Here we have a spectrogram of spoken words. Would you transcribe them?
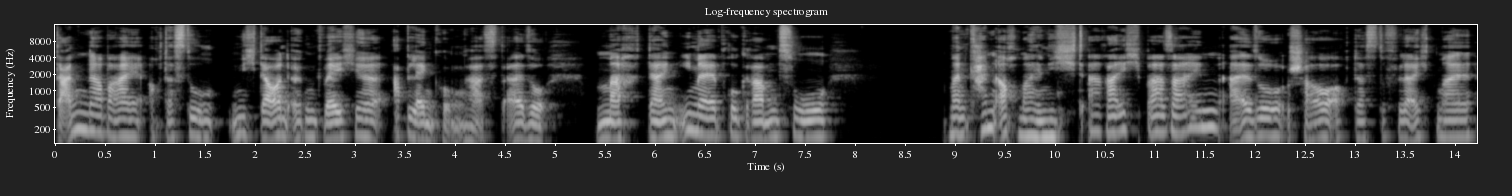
dann dabei auch, dass du nicht dauernd irgendwelche Ablenkungen hast. Also mach dein E-Mail-Programm zu, man kann auch mal nicht erreichbar sein, also schau auch, dass du vielleicht mal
